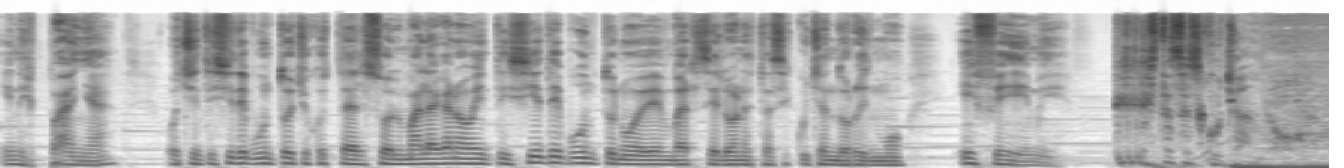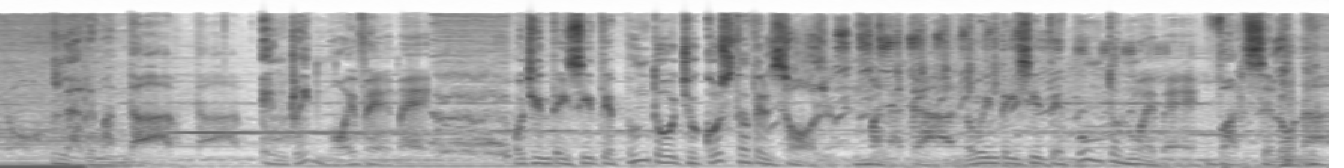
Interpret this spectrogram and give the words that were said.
en España, 87.8 Costa del Sol, Málaga 97.9 en Barcelona, estás escuchando Ritmo FM. Estás escuchando La Hermandad en Ritmo FM. 87.8 Costa del Sol, Málaga 97.9 Barcelona.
